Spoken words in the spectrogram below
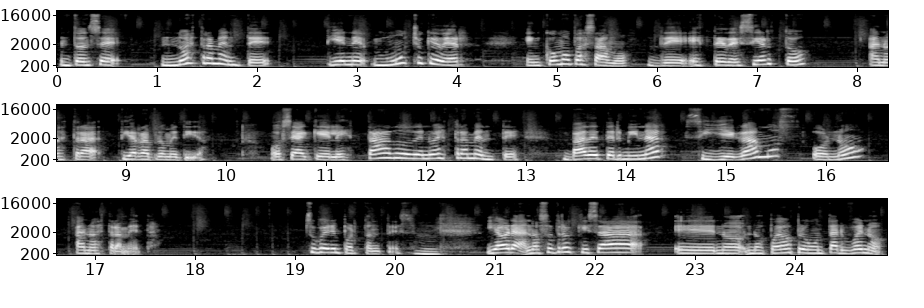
Entonces, nuestra mente tiene mucho que ver en cómo pasamos de este desierto a nuestra tierra prometida. O sea que el estado de nuestra mente va a determinar si llegamos o no a nuestra meta. Súper importante eso. Mm. Y ahora, nosotros quizá eh, nos podemos preguntar, bueno,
